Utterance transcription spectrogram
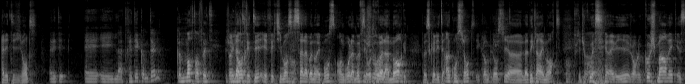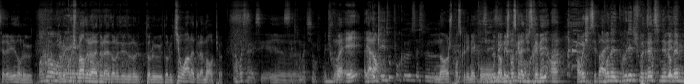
elle était vivante. Elle était et, et il l'a traitée comme telle? Comme morte en fait. Genre, il l'a entré- traité, et effectivement, c'est ça la bonne réponse. En gros, la meuf s'est retrouvée à hein. la morgue parce qu'elle était inconsciente et que l'ambulancier euh, l'a déclarée morte. Oh, Et du coup, elle s'est réveillée, genre le cauchemar, mec, elle s'est réveillée dans le, Oh non, dans le mais- cauchemar de la, de la- dans, le, dans le- dans le- dans le tiroir là, de la morgue, tu vois. Ah ouais, c'est c'est- Et, euh, traumatisant, je Mais pense. du coup, Ouais, et, elle et a alors. et tout pour que ça se. Non, je pense que les mecs ont. Le Non, mec mais je pense qu'elle a dû se réveiller. En, en vrai, je sais pas. Avant d'être brûlé, tu vois, d'être Peut-être quand même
